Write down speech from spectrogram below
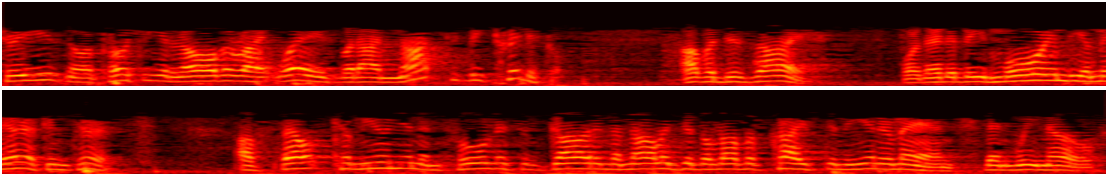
trees nor approaching it in all the right ways, but I'm not to be critical of a desire for there to be more in the American church of felt communion and fullness of God and the knowledge of the love of Christ in the inner man than we know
